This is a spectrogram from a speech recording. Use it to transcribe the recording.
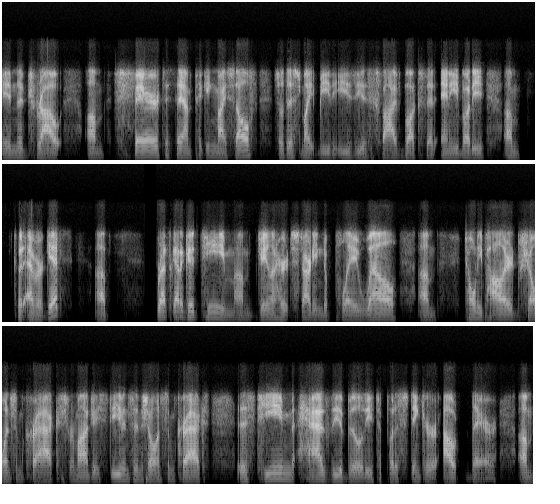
in the drought. Um, fair to say I'm picking myself, so this might be the easiest five bucks that anybody um, could ever get. Uh, Brett's got a good team. Um, Jalen Hurts starting to play well. Tony Pollard showing some cracks. Rhamondre Stevenson showing some cracks this team has the ability to put a stinker out there. Um,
